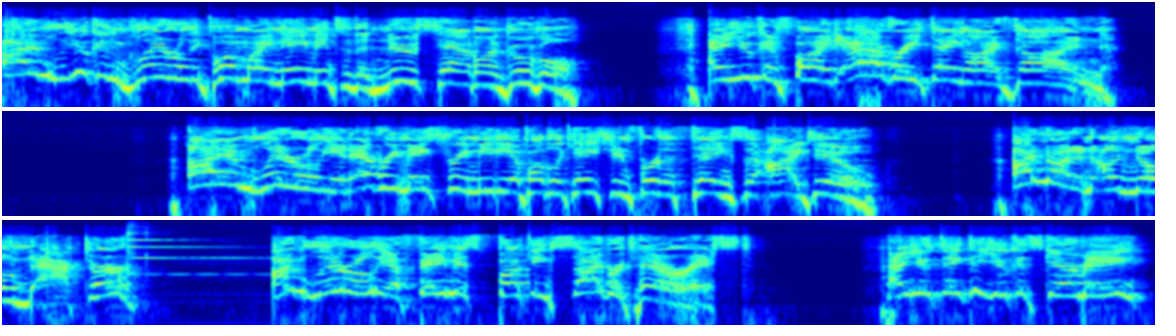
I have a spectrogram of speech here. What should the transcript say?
I'm you can literally put my name into the news tab on Google and you can find everything I've done. I am literally in every mainstream media publication for the things that I do. I'm not an unknown actor. I'm literally a famous fucking cyber terrorist. And you think that you can scare me?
